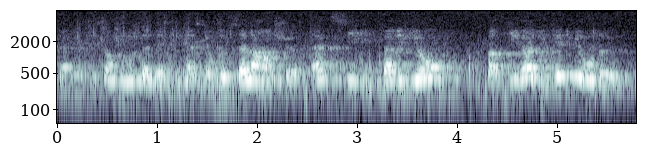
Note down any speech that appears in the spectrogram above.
5612 à destination de Salanches, Annecy, partira du quai numéro 2.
